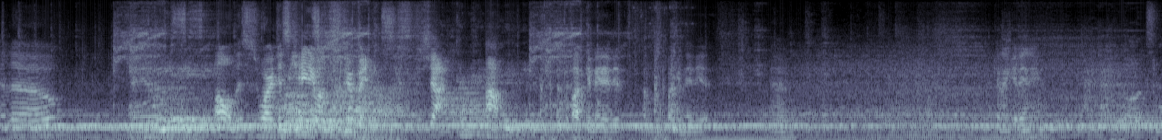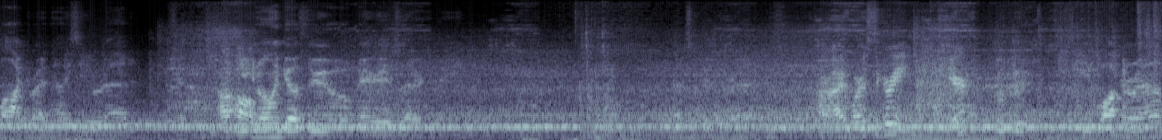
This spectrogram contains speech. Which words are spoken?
Hello. Hello? Oh, this is where I just came. I'm stupid. Shut up. Fucking idiot. I'm a fucking idiot. Uh, can I get in here? Well, it's locked right now. You see the red. Uh You can oh. only go through areas that are green. That's good red. All right. Where's the green? Here. Keep walking around.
